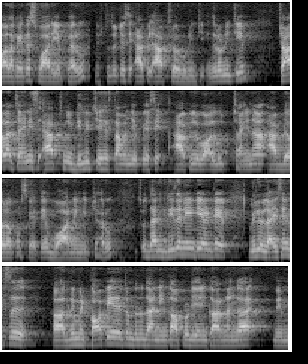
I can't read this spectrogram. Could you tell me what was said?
వాళ్ళకైతే స్వారీ చెప్పారు. నెక్స్ట్ వచ్చేసి యాపిల్ యాప్ స్టోర్ గురించి. ఇందులో నుంచి చాలా చైనీస్ యాప్స్ని డిలీట్ చేసేస్తామని చెప్పేసి యాపిల్ వాళ్ళు చైనా యాప్ డెవలపర్స్కి అయితే వార్నింగ్ ఇచ్చారు. సో దానికి రీజన్ ఏంటి అంటే వీళ్ళు లైసెన్స్ అగ్రిమెంట్ కాపీ ఏదైతే ఉంటుందో దాన్ని ఇంకా అప్లోడ్ చేయని కారణంగా మేము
